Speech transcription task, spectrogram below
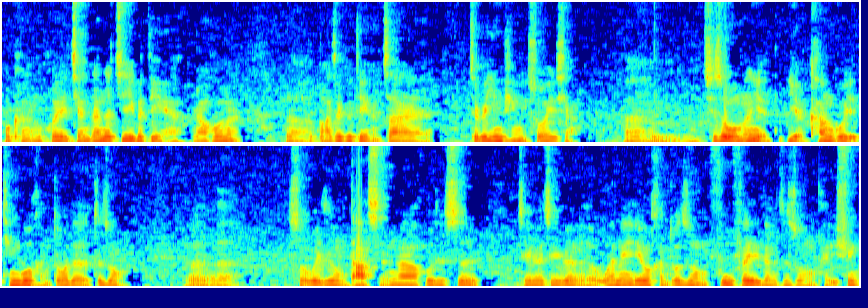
我可能会简单的记一个点，然后呢，呃，把这个点在这个音频里说一下。嗯，其实我们也也看过，也听过很多的这种。呃，所谓这种大神啊，或者是这个这个外面也有很多这种付费的这种培训。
